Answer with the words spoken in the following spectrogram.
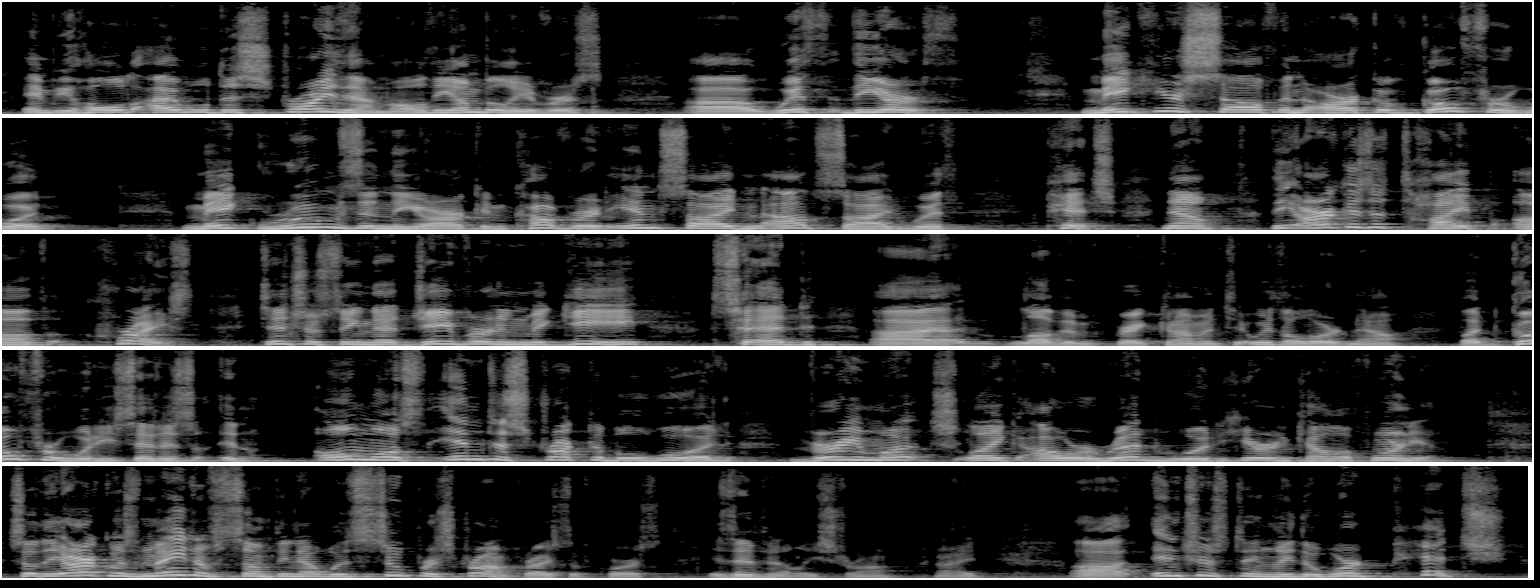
And behold, I will destroy them, all the unbelievers, uh, with the earth. Make yourself an ark of gopher wood. Make rooms in the ark and cover it inside and outside with pitch. Now, the ark is a type of Christ. It's interesting that J. Vernon McGee said, uh, love him, great commentator with the Lord now, but gopher wood, he said, is an almost indestructible wood, very much like our redwood here in California. So the ark was made of something that was super strong. Christ, of course, is infinitely strong, right? Uh, interestingly, the word pitch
